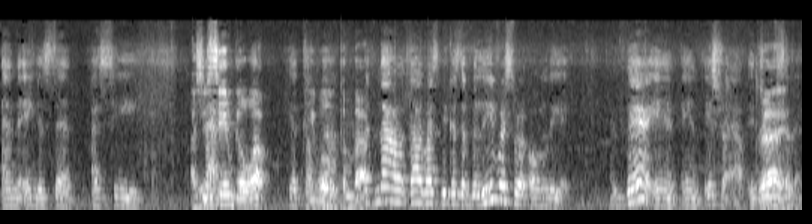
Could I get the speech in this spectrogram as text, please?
and the angel said, as he, As you see him go up, he will down. come back. But now that was because the believers were only there in in Israel, in Right. Jerusalem.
